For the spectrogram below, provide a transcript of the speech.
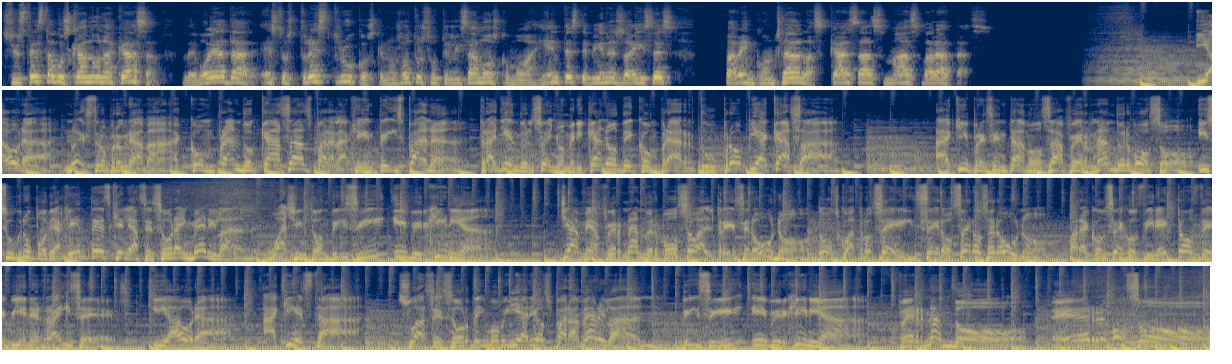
Si usted está buscando una casa, le voy a dar estos tres trucos que nosotros utilizamos como agentes de bienes raíces para encontrar las casas más baratas. Y ahora, nuestro programa, Comprando Casas para la gente hispana, trayendo el sueño americano de comprar tu propia casa. Aquí presentamos a Fernando Herboso y su grupo de agentes que le asesora en Maryland, Washington, D.C. y Virginia. Llame a Fernando Herboso al 301-246-0001 para consejos directos de bienes raíces. Y ahora, aquí está su asesor de inmobiliarios para Maryland, DC y Virginia, Fernando Herboso.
